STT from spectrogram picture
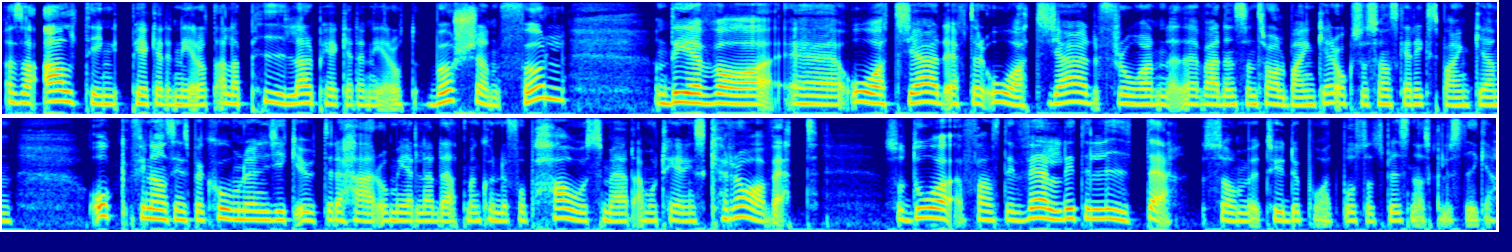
Alltså allting pekade neråt, alla pilar pekade neråt. Börsen föll. Det var eh, åtgärd efter åtgärd från eh, världens centralbanker, också svenska riksbanken. Och Finansinspektionen gick ut i det här och meddelade att man kunde få paus med amorteringskravet. Så då fanns det väldigt lite som tydde på att bostadspriserna skulle stiga.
